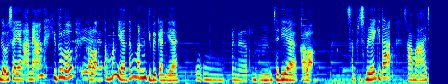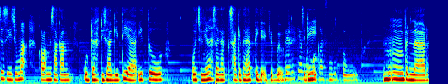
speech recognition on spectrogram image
nggak usah yang aneh-aneh gitu loh. Iya, kalau iya. temen ya temen gitu kan ya. Mm-mm, bener. Jadi ya kalau sebenarnya kita sama aja sih. Cuma kalau misalkan udah disakiti ya itu ujungnya sakit, sakit hati kayak gitu. Dan kayak jadi bekas gitu. Mm benar.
